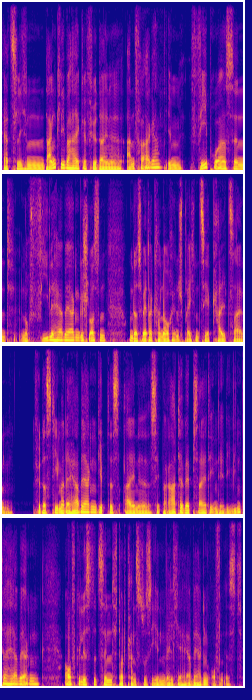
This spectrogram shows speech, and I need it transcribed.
Herzlichen Dank, liebe Heike, für deine Anfrage. Im Februar sind noch viele Herbergen geschlossen und das Wetter kann auch entsprechend sehr kalt sein. Für das Thema der Herbergen gibt es eine separate Webseite, in der die Winterherbergen aufgelistet sind. Dort kannst du sehen, welche Herbergen offen ist.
